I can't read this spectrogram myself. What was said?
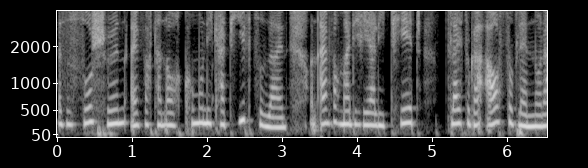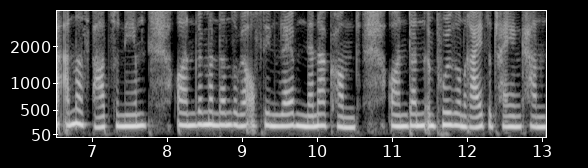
Es ist so schön, einfach dann auch kommunikativ zu sein und einfach mal die Realität vielleicht sogar auszublenden oder anders wahrzunehmen. Und wenn man dann sogar auf denselben Nenner kommt und dann Impulse und Reize teilen kann,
